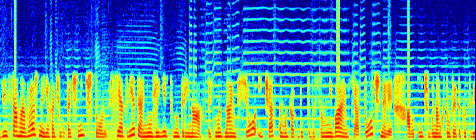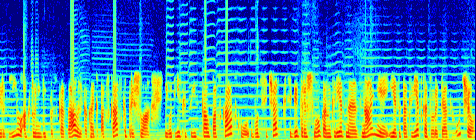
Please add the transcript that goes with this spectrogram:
Здесь самое важное, я хочу уточнить, что все ответы, они уже есть внутри нас. То есть мы знаем все, и часто мы как будто бы сомневаемся, а точно ли, а вот лучше бы нам кто-то это подтвердил, а кто-нибудь бы сказал, или какая-то подсказка пришла. И вот если ты искал подсказку, вот сейчас к тебе пришло конкретное знание, и этот ответ, который ты озвучил,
